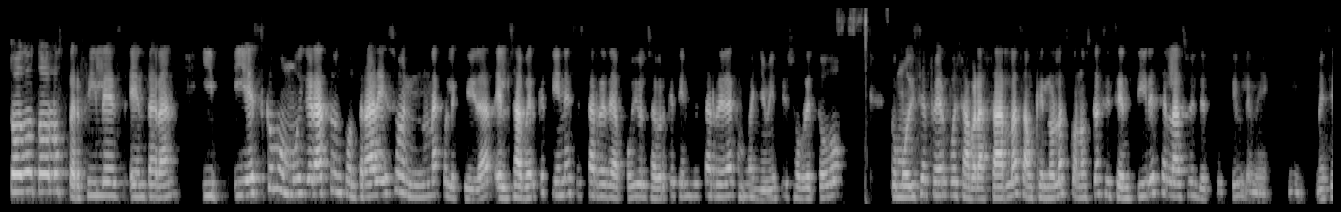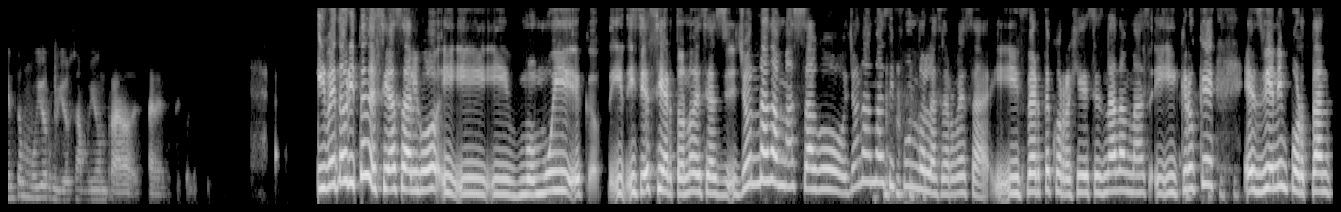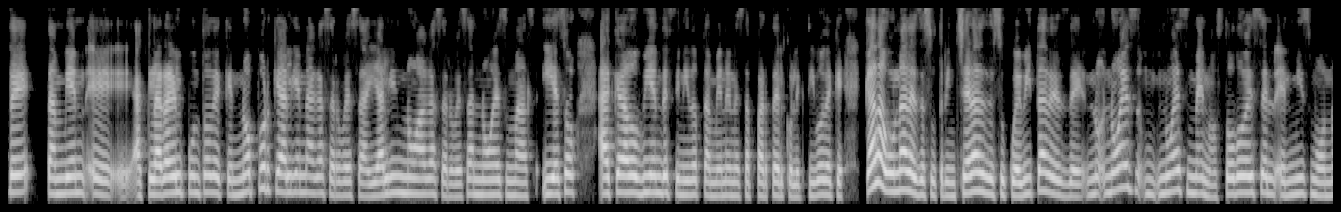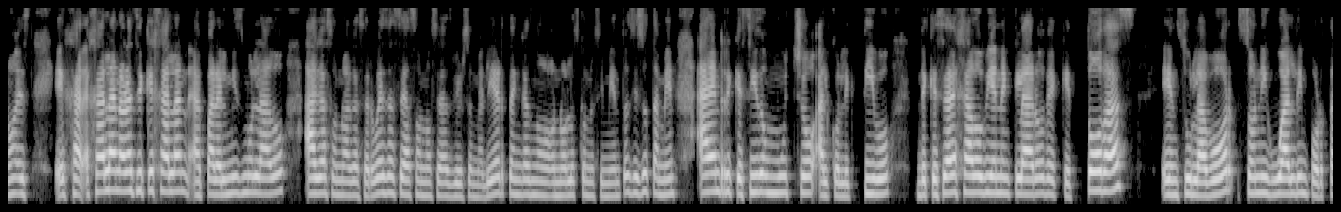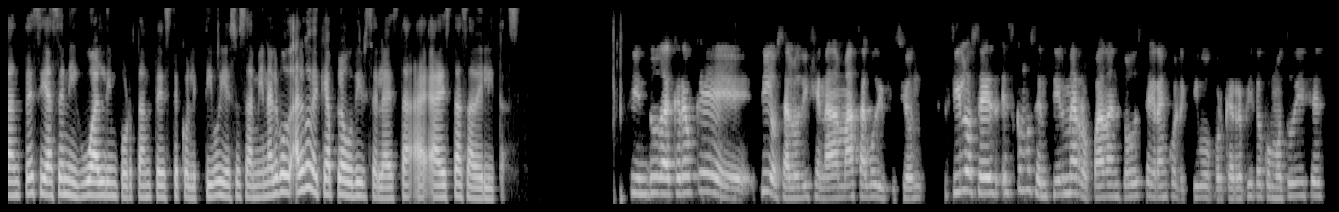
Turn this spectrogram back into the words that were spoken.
todo, todos los perfiles entran y, y, es como muy grato encontrar eso en una colectividad, el saber que tienes esta red de apoyo, el saber que tienes esta red de acompañamiento y sobre todo, como dice Fer, pues abrazarlas, aunque no las conozcas y sentir ese lazo indestructible. Me, me siento muy orgullosa, muy honrada de estar en este colectivo. Y Beth, ahorita decías algo y, y, muy, y, y, sí es cierto, ¿no? Decías, yo nada más hago, yo nada más difundo la cerveza. Y, Fer te corregí, dices, nada más. Y, creo que es bien importante también eh, aclarar el punto de que no porque alguien haga cerveza y alguien no haga cerveza no es más. Y eso ha quedado bien definido también en esta parte del colectivo de que cada una desde su trinchera, desde su cuevita, desde, no, no, es, no es menos, todo es el, el mismo, ¿no? Es, eh, jalan, ahora sí que jalan ah, para el mismo lado, hagas o no hagas cerveza, seas o no seas beer sommelier, tengas o no los conocimientos y eso también ha enriquecido mucho al colectivo de que se ha dejado bien en claro de que todas en su labor son igual de importantes y hacen igual de importante este colectivo y eso es también algo, algo de qué aplaudírsela a, esta, a, estas Adelitas. Sin duda, creo que sí, o sea, lo dije, nada más hago difusión. Sí lo sé, es, es como sentirme arropada en todo este gran colectivo, porque repito, como tú dices,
